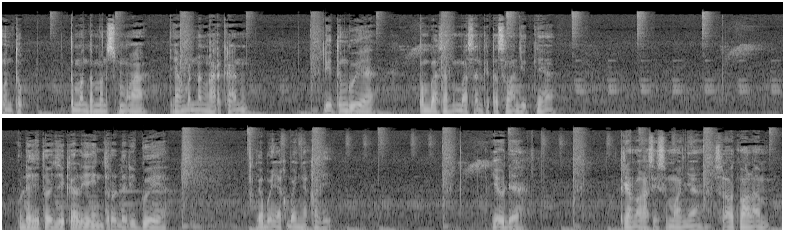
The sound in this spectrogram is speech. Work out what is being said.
untuk teman-teman semua yang mendengarkan ditunggu ya pembahasan-pembahasan kita selanjutnya Udah itu aja kali ya intro dari gue ya. Gak banyak-banyak kali. Ya udah. Terima kasih semuanya. Selamat malam.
